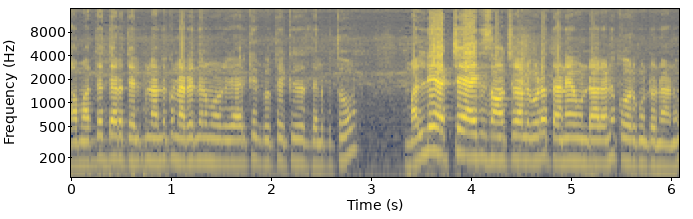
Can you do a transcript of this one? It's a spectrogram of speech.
ఆ మద్దతు ధర తెలిపినందుకు నరేంద్ర మోడీ గారికి కృతజ్ఞత తెలుపుతూ మళ్ళీ వచ్చే ఐదు సంవత్సరాలు కూడా తనే ఉండాలని కోరుకుంటున్నాను.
